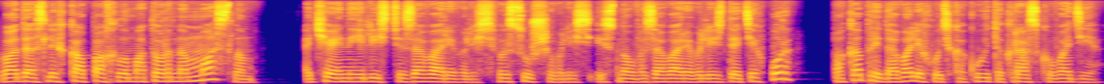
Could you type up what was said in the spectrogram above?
Вода слегка пахла моторным маслом, а чайные листья заваривались, высушивались и снова заваривались до тех пор, пока придавали хоть какую-то краску воде.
